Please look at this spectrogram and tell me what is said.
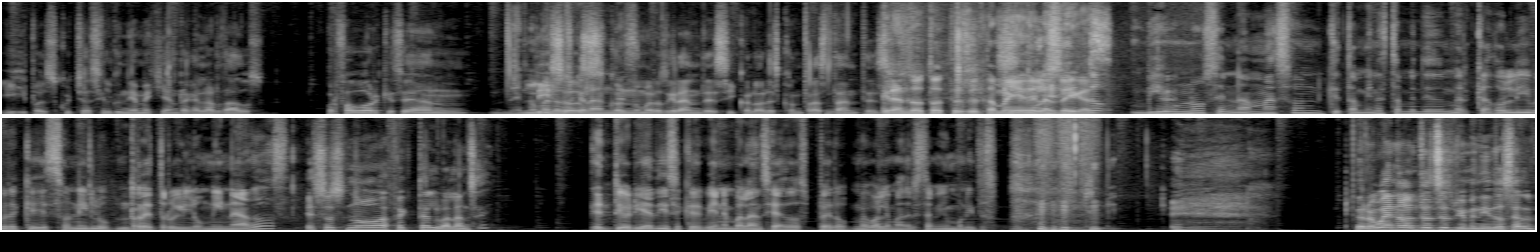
y pues escucha, si algún día me quieren regalar dados, por favor que sean De números lisos, grandes. con números grandes y colores contrastantes. Grandototes del tamaño de Las cierto, Vegas. Vi unos en Amazon que también están vendiendo en Mercado Libre que son ilu- retroiluminados. ¿Eso no afecta el balance? En teoría dice que vienen balanceados, pero me vale madre, están bien bonitos. Pero bueno, entonces bienvenidos al,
